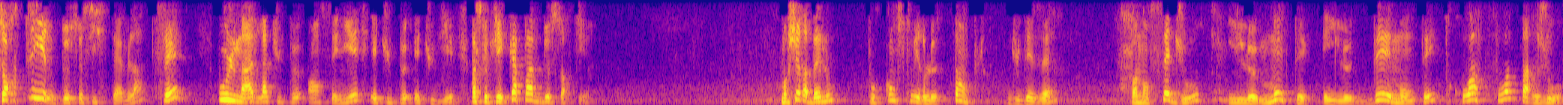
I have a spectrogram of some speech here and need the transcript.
Sortir de ce système-là, c'est Oulmad, là tu peux enseigner et tu peux étudier. Parce que tu es capable de sortir. Mon cher Rabbeinu, pour construire le temple du désert, pendant sept jours, il le montait et il le démontait trois fois par jour.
